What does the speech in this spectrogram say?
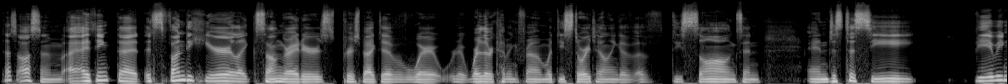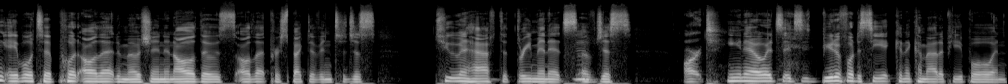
That's awesome. I, I, think that it's fun to hear like songwriters' perspective of where where they're coming from with these storytelling of, of these songs and and just to see being able to put all that emotion and all of those all that perspective into just two and a half to three minutes mm. of just art. You know, it's it's beautiful to see it kind of come out of people, and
